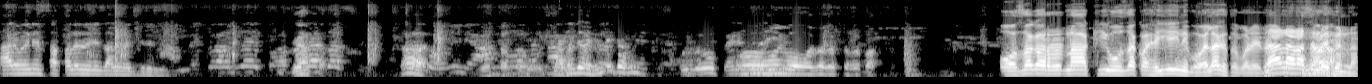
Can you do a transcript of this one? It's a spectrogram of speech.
আর ওইনে সাতালে ওইনে জালে বাজি দিলেন। অজাগার না কি ওজা কয় নি ভয় লাগে তো বড় না, না, রাসেল ভাইপার না।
